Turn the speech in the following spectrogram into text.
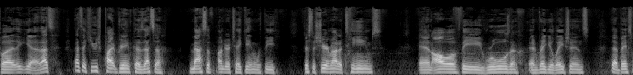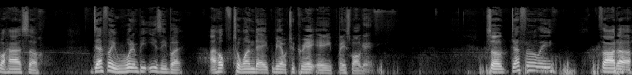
But yeah, that's that's a huge pipe dream because that's a massive undertaking with the just the sheer amount of teams and all of the rules and, and regulations that baseball has. So definitely wouldn't be easy, but I hope to one day be able to create a baseball game. So definitely thought uh,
